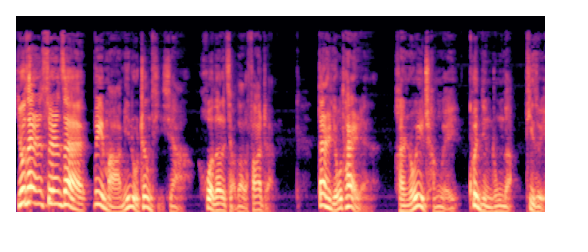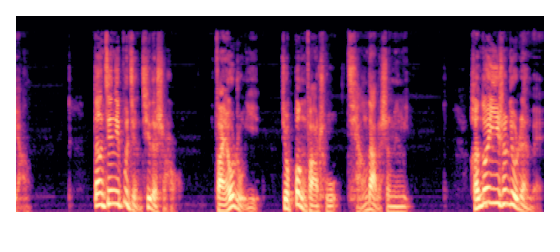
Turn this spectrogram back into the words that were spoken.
犹太人虽然在魏玛民主政体下获得了较大的发展，但是犹太人很容易成为困境中的替罪羊。当经济不景气的时候，反犹主义就迸发出强大的生命力。很多医生就认为，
